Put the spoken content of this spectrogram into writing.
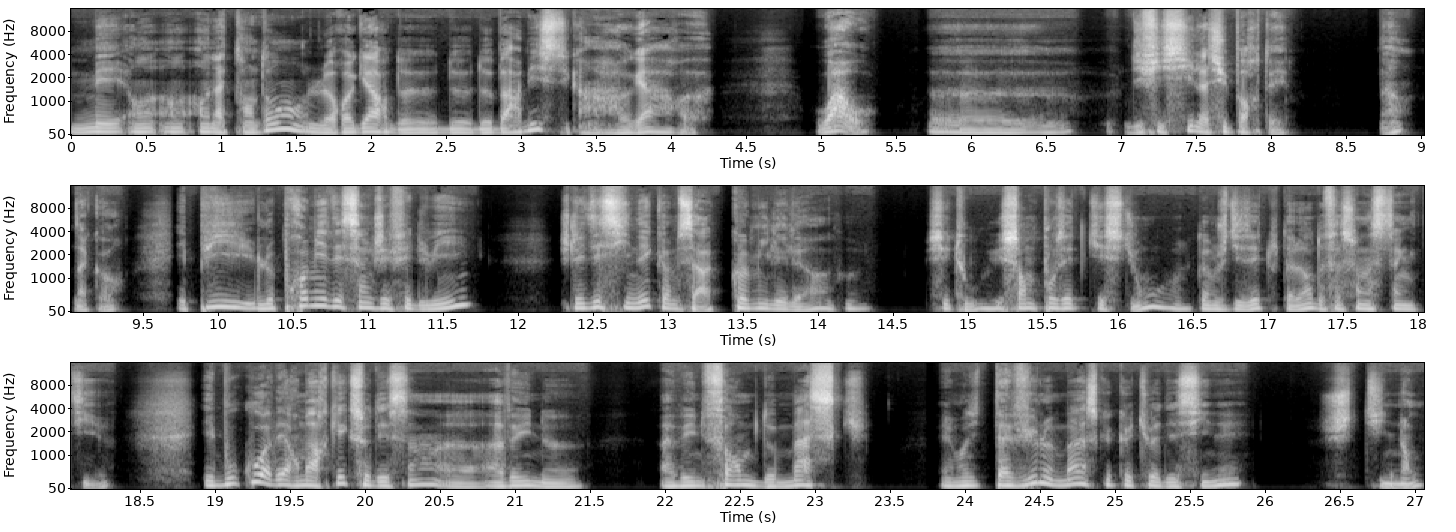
mais en, en- en attendant, le regard de, de, de Barbie, c'était un regard, euh, waouh, euh, difficile à supporter. Hein, d'accord. Et puis le premier dessin que j'ai fait de lui, je l'ai dessiné comme ça, comme il est là. C'est tout. Sans me poser de questions, comme je disais tout à l'heure, de façon instinctive. Et beaucoup avaient remarqué que ce dessin euh, avait une, avait une forme de masque. Ils m'ont dit, t'as vu le masque que tu as dessiné? Je dis non.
